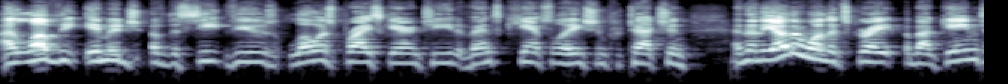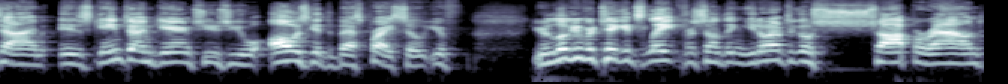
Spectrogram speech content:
I love the image of the seat views, lowest price guaranteed, events cancellation protection. And then the other one that's great about Game Time is Game Time guarantees you will always get the best price. So you're you're looking for tickets late for something, you don't have to go shop around.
